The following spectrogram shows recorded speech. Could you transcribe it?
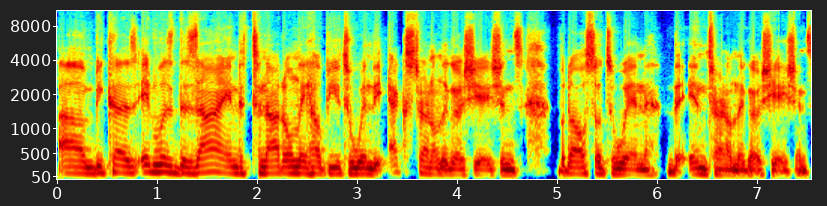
um, because it was designed to not only help you to win the external negotiations, but also to win the internal negotiations.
